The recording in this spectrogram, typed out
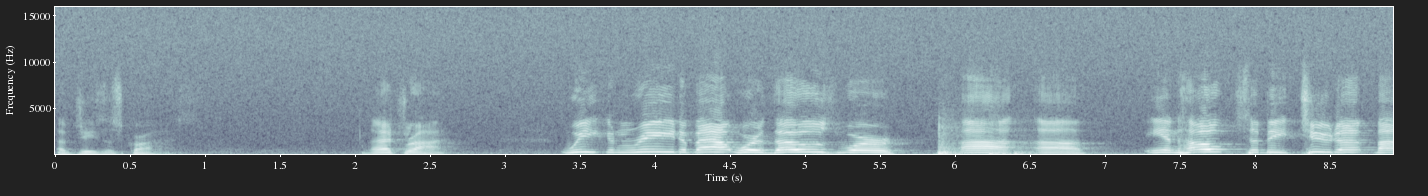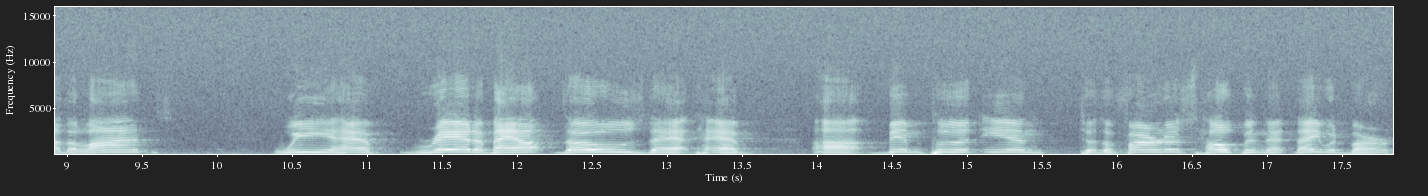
of Jesus Christ. That's right. We can read about where those were uh, uh, in hopes to be chewed up by the lions. We have read about those that have uh, been put into the furnace hoping that they would burn.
